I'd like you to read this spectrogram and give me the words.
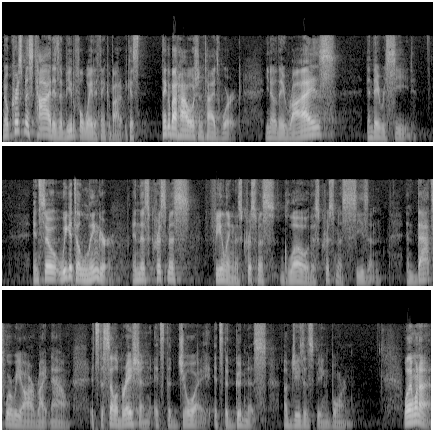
No, Christmas tide is a beautiful way to think about it because think about how ocean tides work. You know, they rise and they recede. And so we get to linger in this Christmas feeling, this Christmas glow, this Christmas season. And that's where we are right now. It's the celebration, it's the joy, it's the goodness of Jesus being born. Well, I want to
